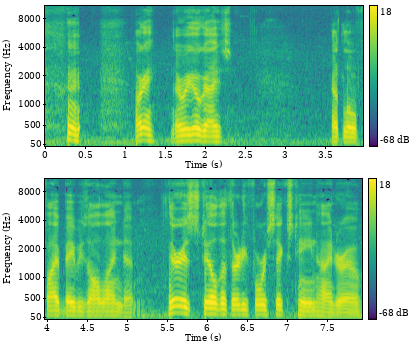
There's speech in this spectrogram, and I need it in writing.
okay, there we go, guys. Got the little five babies all lined up. There is still the 3416 hydro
